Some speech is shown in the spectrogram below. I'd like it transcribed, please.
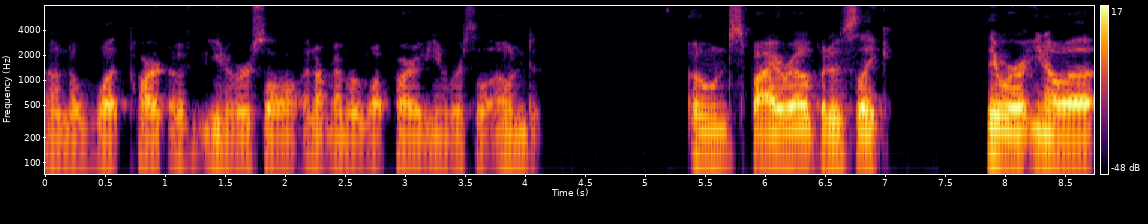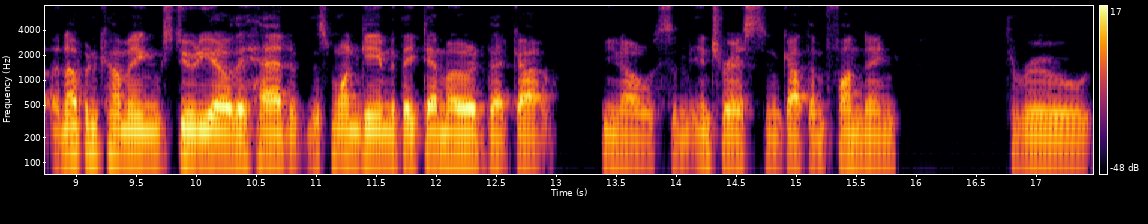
I don't know what part of Universal, I don't remember what part of Universal owned owned Spyro, but it was like they were, you know, an up and coming studio. They had this one game that they demoed that got you know some interest and got them funding through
